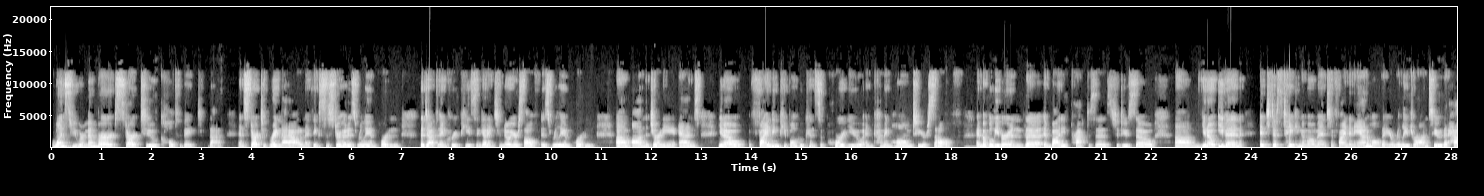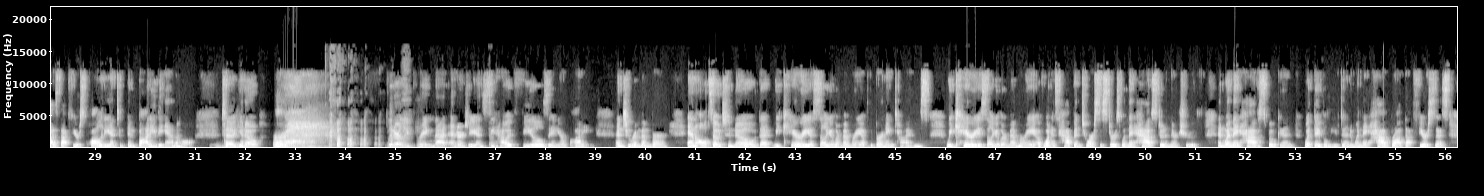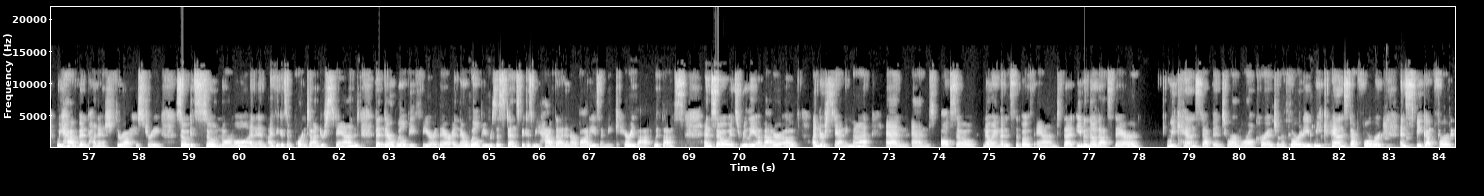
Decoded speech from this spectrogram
once you remember, start to cultivate that and start to bring that out. And I think sisterhood is really important. The depth inquiry piece and getting to know yourself is really important um, on the journey. And, you know, finding people who can support you and coming home to yourself. Mm-hmm. I'm a believer in the embodied practices to do so. Um, you know, even it's just taking a moment to find an animal that you're really drawn to that has that fierce quality and to embody the animal mm-hmm. to you know literally bring that energy and see how it feels in your body and to remember. And also to know that we carry a cellular memory of the burning times. We carry a cellular memory of what has happened to our sisters when they have stood in their truth and when they have spoken what they believed in and when they have brought that fierceness. We have been punished throughout history. So it's so normal. And, and I think it's important to understand that there will be fear there and there will be resistance because we have that in our bodies and we carry that with us. And so it's really a matter of understanding that and and also knowing that it's the both and that even though that's there we can step into our moral courage and authority. We can step forward and speak up for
